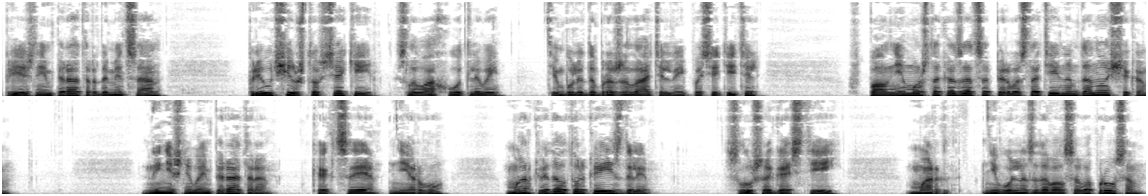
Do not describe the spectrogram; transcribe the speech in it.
Прежний император Домициан — приучил, что всякий словоохотливый, тем более доброжелательный посетитель, вполне может оказаться первостатейным доносчиком. Нынешнего императора, как Це Нерву, Марк видал только издали. Слушая гостей, Марк невольно задавался вопросом,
